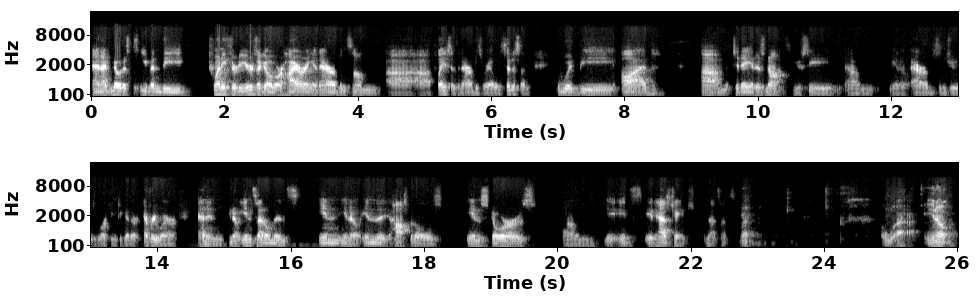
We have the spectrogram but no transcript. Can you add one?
And I've noticed even the 20, 30 years ago, where hiring an Arab in some uh, uh, places, an Arab Israeli citizen, would be odd. Um, today, it is not. You see, um, you know, Arabs and Jews working together everywhere, and in you know, in settlements, in you know, in the hospitals, in stores. Um, it, it's it has changed in that sense. right. Well, You know,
